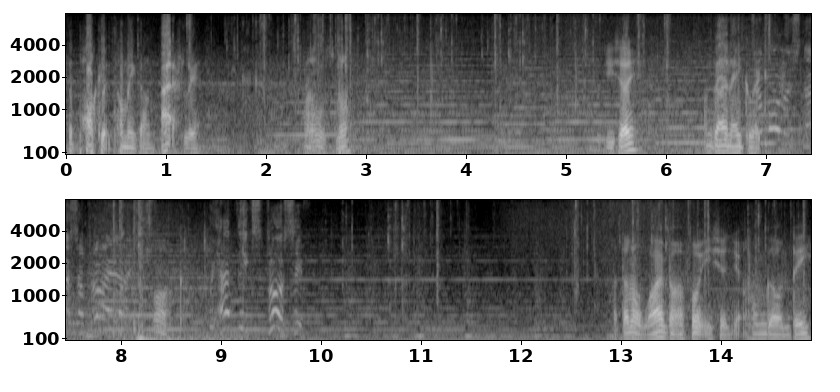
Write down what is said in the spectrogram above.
The pocket Tommy gun. Actually, No, it's not. What do you say? I'm going A quick. Demolish their supply line. Fuck. We have the explosive. I don't know why, but I thought you said I'm going B.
